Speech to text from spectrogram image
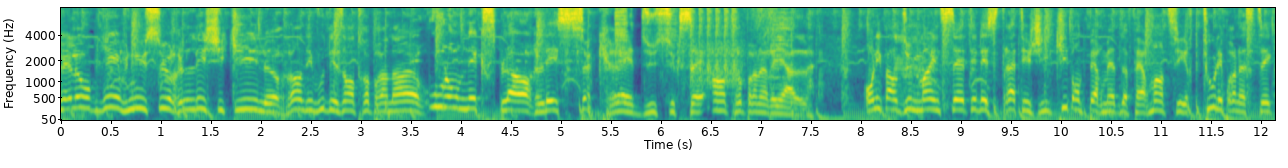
hello, bienvenue sur l'échiquier, le rendez-vous des entrepreneurs où l'on explore les secrets du succès entrepreneurial. On y parle du mindset et des stratégies qui vont te permettre de faire mentir tous les pronostics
